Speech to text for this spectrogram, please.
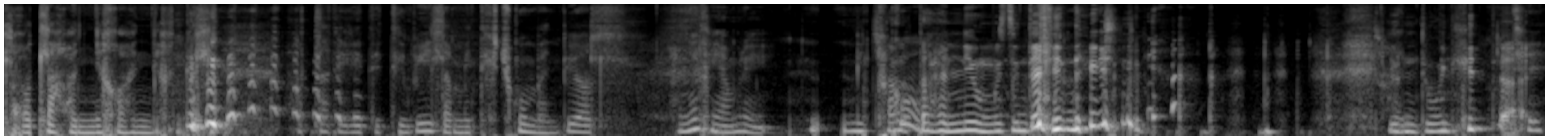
Тэгэл худлаа хоньныхоо хоньных ингээл худлаа тэгээд идэх би л мэдчихгүй юм байна. Би бол Ханих ямар юм? Одоо хоньны хүмүүс үндэл энэ гэж. Ер нь түгнэхэд. Тий.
